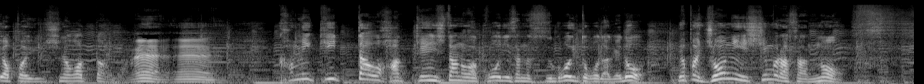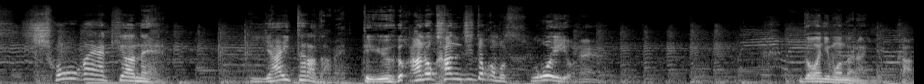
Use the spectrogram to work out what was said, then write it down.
やっぱりしなかったのかね。ええ髪切ったを発見したのはコージーさんのすごいとこだけど、やっぱりジョニー志村さんの生姜焼きはね、焼いたらダメっていう、あの感じとかもすごいよね。どうにもならんよか。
